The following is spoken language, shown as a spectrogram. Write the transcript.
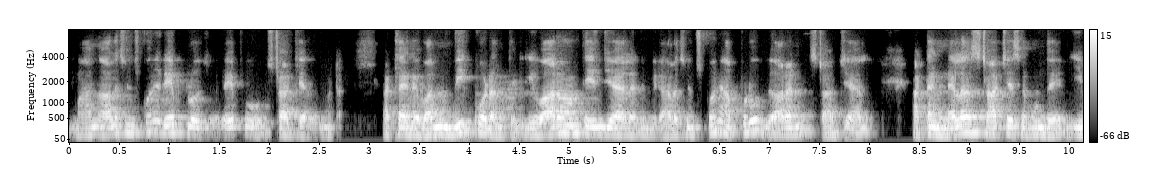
మనం ఆలోచించుకొని రేపు క్లోజ్ రేపు స్టార్ట్ చేయాలన్నమాట. అట్లాగే వన్ వీక్ కూడా అంతే. ఈ వారం అంతా ఏం చేయాలని మీరు ఆలోచించుకొని అప్పుడు వారాన్ని స్టార్ట్ చేయాలి. అట్లా నెల స్టార్ట్ చేసే ముందే ఈ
